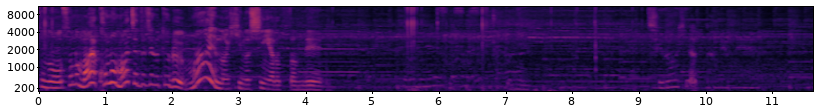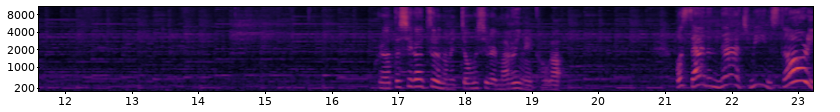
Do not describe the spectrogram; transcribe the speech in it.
そのその前このまーちゃんたちが撮る前の日の深夜だったんで。ちょっとね違う日だったんだよね。これ私が映るのめっちゃ面白い丸いね顔が。幼なじみのストーリ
